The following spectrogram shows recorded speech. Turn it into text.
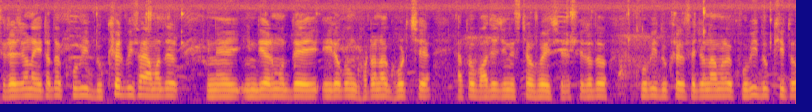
সেটার জন্য এটা তো খুবই দুঃখের বিষয় আমাদের মানে, ইন্ডিয়ার মধ্যে এই- এইরকম ঘটনা ঘটছে এত বাজে জিনিসটা হয়েছে সেটা তো খুবই দুঃখের সেই জন্য আমরা খুবই দুঃখিত।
